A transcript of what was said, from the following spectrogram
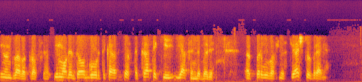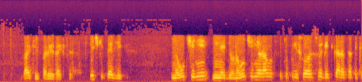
Имам два въпроса. И моля за отговор така доста кратък и ясен да бъде. Първо, в настоящото време, 21 век, всички тези научени, недонаучени работи, като присловица и така нататък,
